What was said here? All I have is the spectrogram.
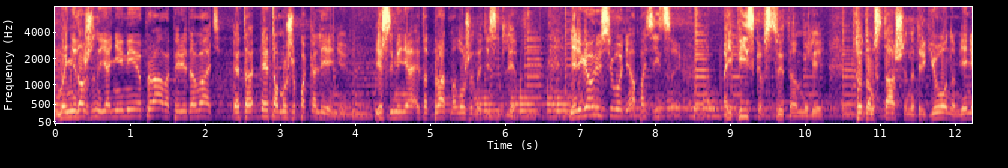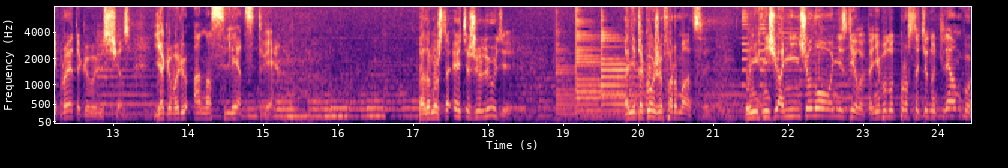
Мы не должны, я не имею права передавать это этому же поколению, если меня этот брат моложе на 10 лет. Я не говорю сегодня о позициях, о епископстве там или кто там старше над регионом. Я не про это говорю сейчас. Я говорю о наследстве. Потому что эти же люди, они такой же формации. У них ничего, они ничего нового не сделают. Они будут просто тянуть лямку.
